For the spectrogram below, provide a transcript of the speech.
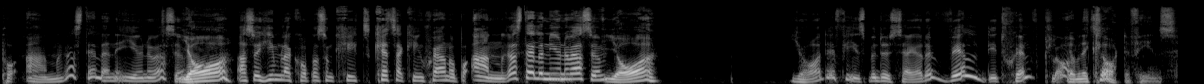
på andra ställen i universum? Ja, Alltså himlakroppar som krets- kretsar kring stjärnor på andra ställen i universum? ja, Ja, det finns, men du säger det väldigt självklart. ja men det är klart det finns.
